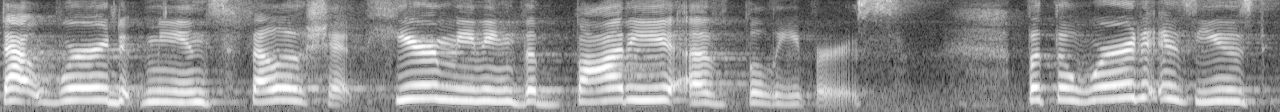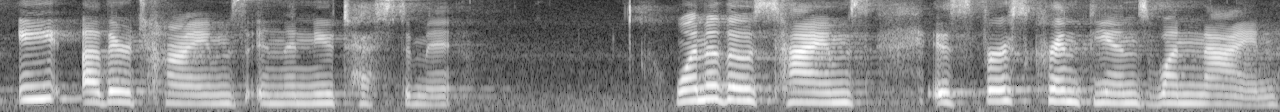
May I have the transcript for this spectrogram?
That word means fellowship, here meaning the body of believers. But the word is used eight other times in the New Testament. One of those times is 1 Corinthians 1 9,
